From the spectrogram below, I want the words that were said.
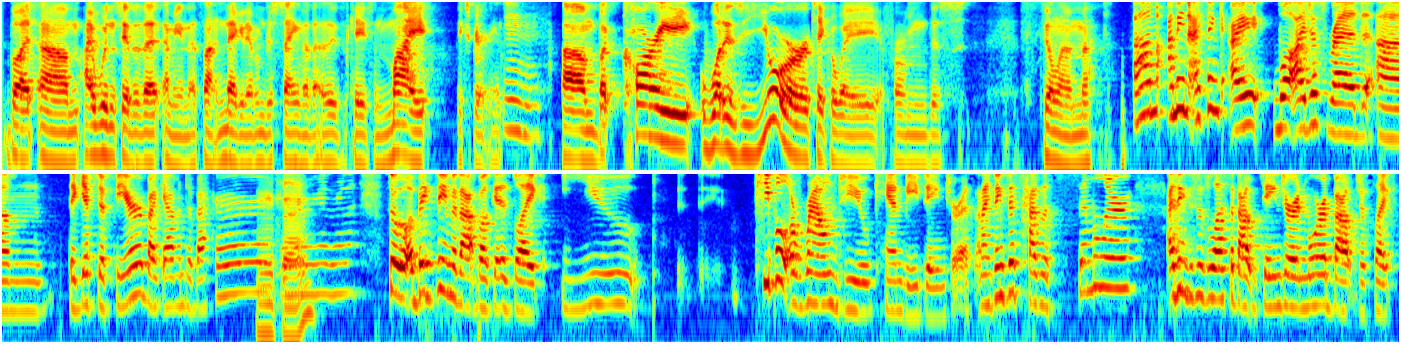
but um, I wouldn't say that that I mean that's not a negative. I'm just saying that that is the case in my experience. Um, but Kari, what is your takeaway from this film? Um, I mean, I think I well, I just read um The Gift of Fear by Gavin De Becker. Okay. So a big theme of that book is like you people around you can be dangerous. And I think this has a similar I think this is less about danger and more about just like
